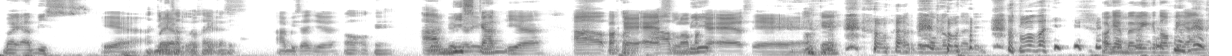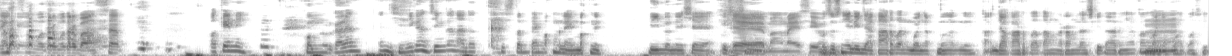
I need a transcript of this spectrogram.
By Abis. Iya. Nanti Bayar satu saya podcast. Abis aja. Oh oke. Biar Abis kan? Iya. A- Pakai S loh, pakai S ya. Oke. Baru ngomong tadi. Apa? Oke, balik ke topik anjing. Oke. Semua muter-muter bangsat. Oke nih. Kalau menurut kalian kan di sini kan SIM kan ada sistem tembak menembak nih di Indonesia ya Iya, khususnya emang nice sih. khususnya di Jakarta banyak banget nih Ta- Jakarta Tangerang dan sekitarnya kan Hmm. banyak banget pasti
